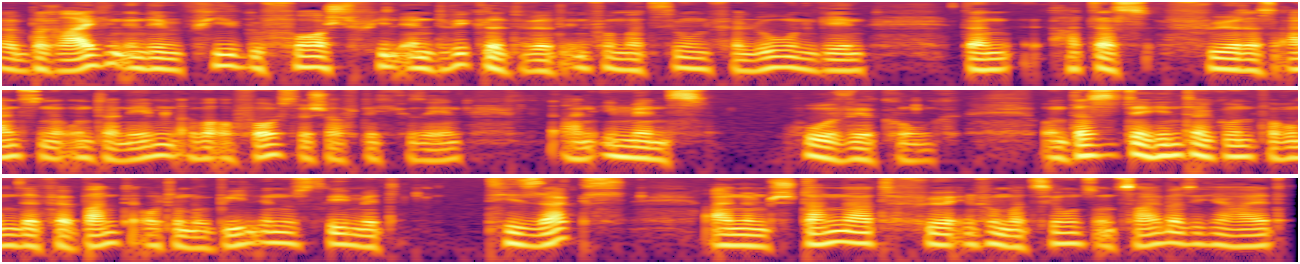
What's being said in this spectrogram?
äh, Bereichen, in denen viel geforscht, viel entwickelt wird, Informationen verloren gehen, dann hat das für das einzelne Unternehmen, aber auch volkswirtschaftlich gesehen, eine immens hohe Wirkung. Und das ist der Hintergrund, warum der Verband der Automobilindustrie mit TISAX, einem Standard für Informations- und Cybersicherheit,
